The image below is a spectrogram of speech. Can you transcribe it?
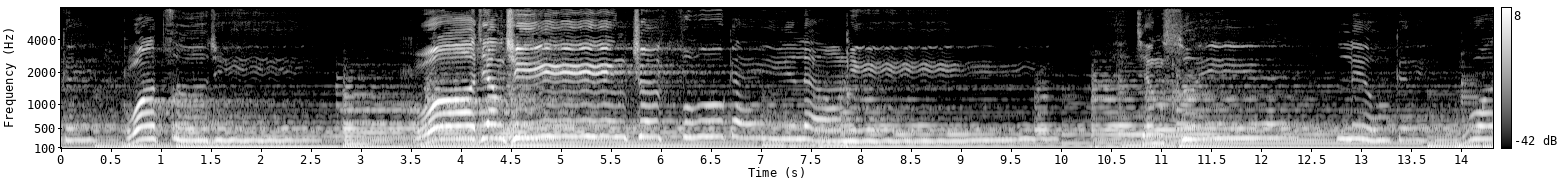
给我自己我将青春付给了你。将岁月留给我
